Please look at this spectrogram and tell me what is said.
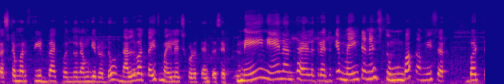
ಕಸ್ಟಮರ್ ಫೀಡ್ಬ್ಯಾಕ್ ಬಂದು ನಮ್ಗಿರೋದು ನಲ್ವತ್ತೈದು ಮೈಲೇಜ್ ಕೊಡುತ್ತೆ ಅಂತ ಸರ್ ಮೇನ್ ಏನಂತ ಹೇಳಿದ್ರೆ ಅದಕ್ಕೆ ಮೇಂಟೆನೆನ್ಸ್ ತುಂಬಾ ಕಮ್ಮಿ sir but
